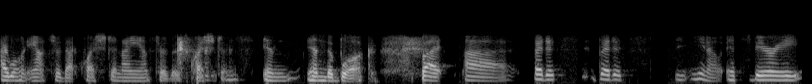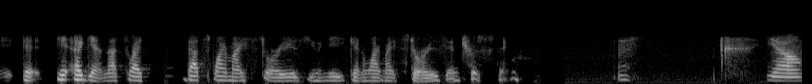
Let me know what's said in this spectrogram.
i won't answer that question. I answer those questions in in the book. But uh but it's but it's you know it's very it, again that's why that's why my story is unique and why my story is interesting. Mm. yeah.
